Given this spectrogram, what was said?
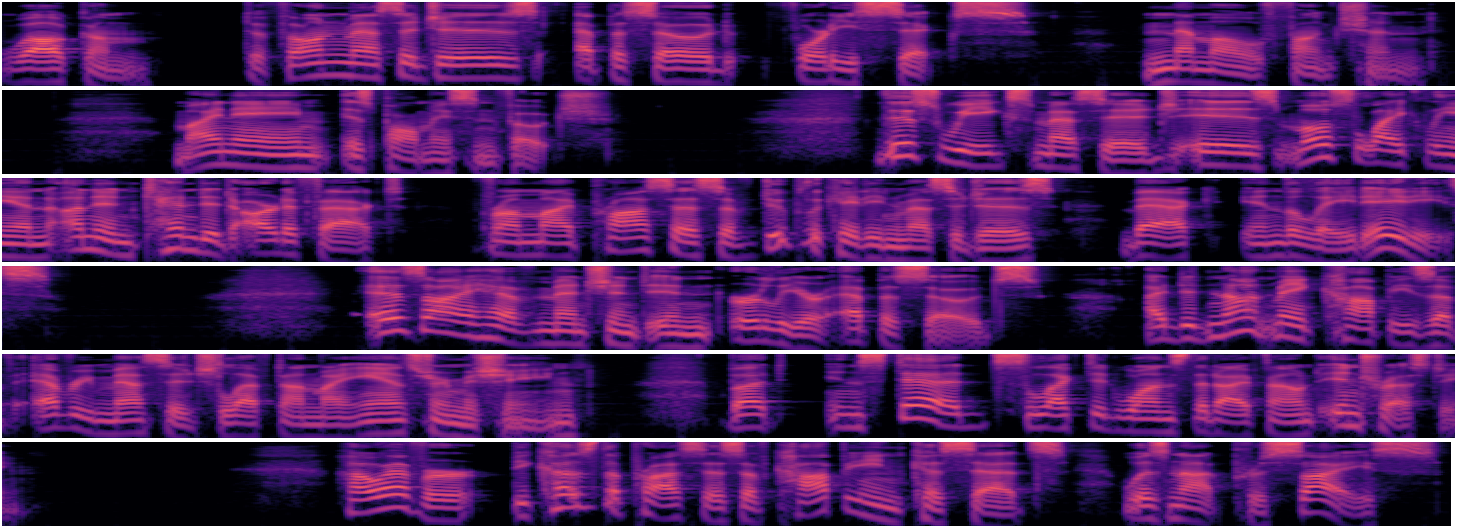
Welcome to Phone Messages, episode 46 Memo Function. My name is Paul Mason Fotsch. This week's message is most likely an unintended artifact from my process of duplicating messages back in the late 80s. As I have mentioned in earlier episodes, I did not make copies of every message left on my answering machine, but instead selected ones that I found interesting. However, because the process of copying cassettes was not precise,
